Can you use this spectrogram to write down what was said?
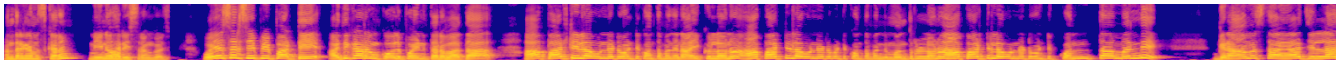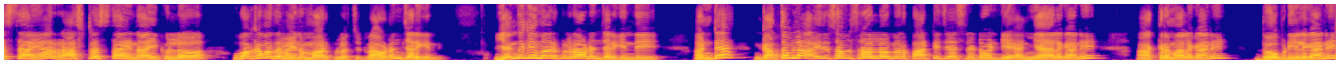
అందరికీ నమస్కారం. నేను హరీష్ రంగోజ్. వైఎస్ఆర్సీపీ పార్టీ అధికారం కోల్పోయిన తర్వాత ఆ పార్టీలో ఉన్నటువంటి కొంతమంది నాయకుల్లోనూ ఆ పార్టీలో ఉన్నటువంటి కొంతమంది మంత్రుల్లోనూ ఆ పార్టీలో ఉన్నటువంటి కొంతమంది గ్రామ స్థాయి జిల్లా స్థాయి రాష్ట్ర స్థాయి నాయకుల్లో ఒక విధమైన మార్పులు వచ్చి రావడం జరిగింది. ఎందుకు ఈ మార్పులు రావడం జరిగింది? అంటే గతంలో ఐదు సంవత్సరాల్లో మన పార్టీ చేసినటువంటి అన్యాయాలు కానీ అక్రమాలు కానీ దోపిడీలు కానీ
